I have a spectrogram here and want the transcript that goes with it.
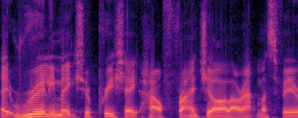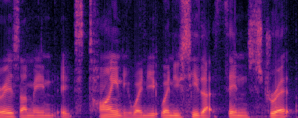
It really makes you appreciate how fragile our atmosphere is. I mean, it's tiny when you, when you see that thin strip.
